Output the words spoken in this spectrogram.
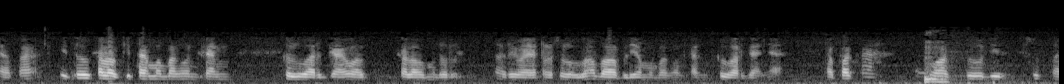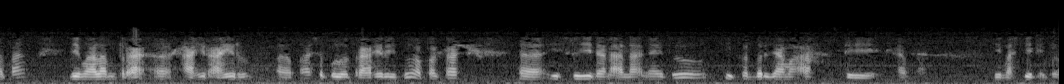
apa itu kalau kita membangunkan keluarga kalau menurut riwayat Rasulullah bahwa beliau membangunkan keluarganya. Apakah hmm. waktu di apa di malam eh, akhir-akhir apa sepuluh terakhir itu apakah uh, istri dan anaknya itu ikut berjamaah di apa di masjid itu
